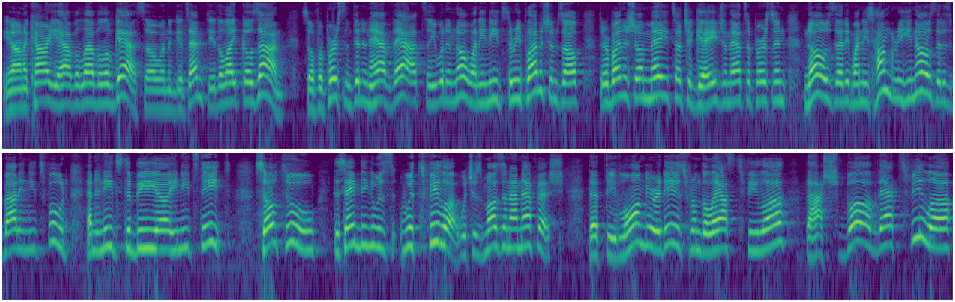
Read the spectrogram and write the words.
you know, on a car you have a level of gas, so when it gets empty, the light goes on. So if a person didn't have that, so he wouldn't know when he needs to replenish himself. The Rabbeinu Shalom made such a gauge, and that's a person knows that when he's hungry, he knows that his body needs food and it needs to be, uh, he needs to eat. So too, the same thing was with tefillah, which is mazan an nefesh that the longer it is from the last tefillah, the hashba of that tefillah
